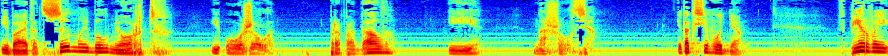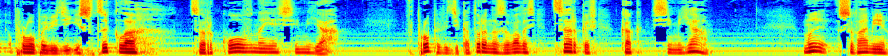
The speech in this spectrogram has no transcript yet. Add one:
Ибо этот сын мой был мертв и ожил, пропадал и нашелся. Итак, сегодня в первой проповеди из цикла «Церковная семья», в проповеди, которая называлась «Церковь как семья», мы с вами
